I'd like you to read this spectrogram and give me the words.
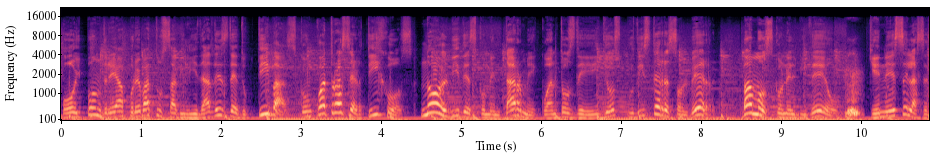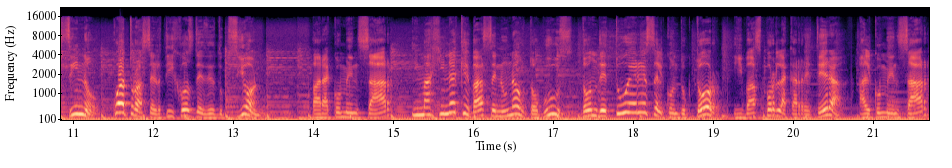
Hoy pondré a prueba tus habilidades deductivas con cuatro acertijos. No olvides comentarme cuántos de ellos pudiste resolver. Vamos con el video. ¿Quién es el asesino? Cuatro acertijos de deducción. Para comenzar, imagina que vas en un autobús donde tú eres el conductor y vas por la carretera. Al comenzar,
